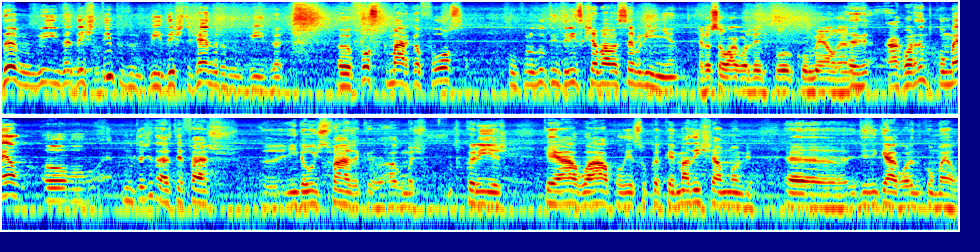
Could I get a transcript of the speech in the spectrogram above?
da bebida, deste tipo de bebida, deste género de bebida. Fosse que marca fosse, o produto intrínseco chamava-se abelhinha. Era só aguardente com, com mel, era? Aguardente com mel, ou- ou- muita gente até faz, ainda hoje se faz algumas porcarias, que é água, álcool e açúcar queimado e chamam-lhe, dizem que é aguardente com mel.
